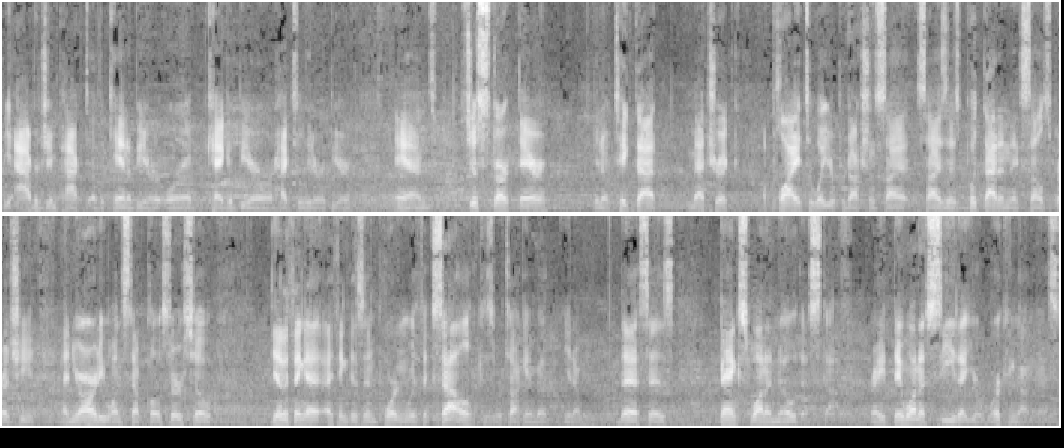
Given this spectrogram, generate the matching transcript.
the average impact of a can of beer or a keg of beer or a hectoliter of beer, and just start there. You know, take that metric, apply it to what your production si- size is, put that in an Excel spreadsheet, and you're already one step closer. So the other thing I, think is important with Excel, because we're talking about you know this, is banks want to know this stuff, right? They want to see that you're working on this.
